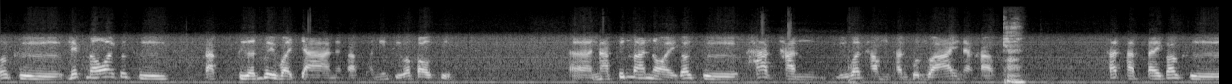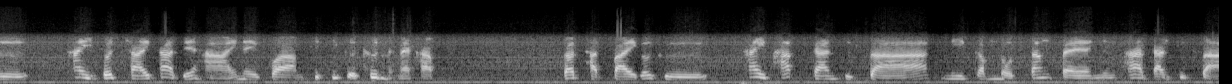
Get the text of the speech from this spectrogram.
ก็คือเล็กน้อยก็คือ ตักเตือนด้วยวาจานะครับ อันนี้ถือว่าเบาสุดอ่าหนักขึ้นมาหน่อยก็คือภาคทันหรือว่าทำทันบนไว้นะครับค่ะถ้าถัดไปก็คือให้ชดใช้ค่าเสียหายในความผิดที่เกิดขึ้นนะครับ ก็ถัดไปก็คือให้พักการศึกษามีกำหนดตั้งแต่หนึ่งภาคการศึกษา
